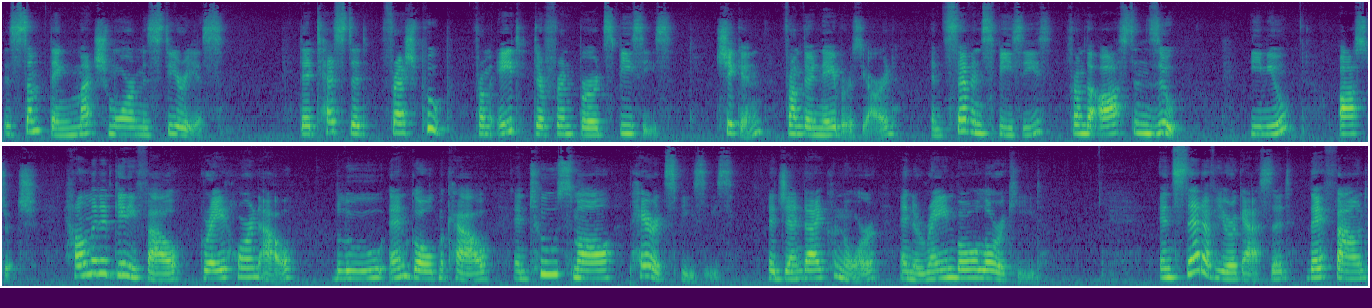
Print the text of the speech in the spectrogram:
is something much more mysterious. They tested fresh poop from eight different bird species chicken from their neighbor's yard, and seven species from the Austin Zoo emu, ostrich, helmeted guinea fowl, great horned owl, blue and gold macaw, and two small parrot species, a Jenday conure and a rainbow lorikeet. Instead of uric acid, they found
